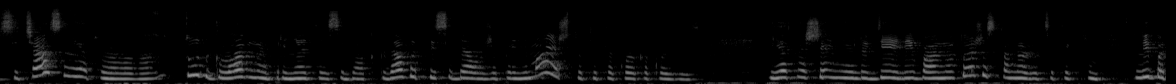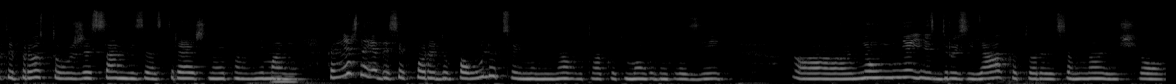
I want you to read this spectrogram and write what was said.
сейчас нет. в- Тут главное принятие себя. Когда вот ты себя уже принимаешь, что ты такой, какой есть, и отношение людей, либо оно тоже становится таким, либо ты просто уже сам не заостряешь на этом внимание. Мгм. Конечно, я до сих пор иду по улице, и на меня вот так вот могут глазеть. А, Но у меня есть друзья, которые со мной еще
